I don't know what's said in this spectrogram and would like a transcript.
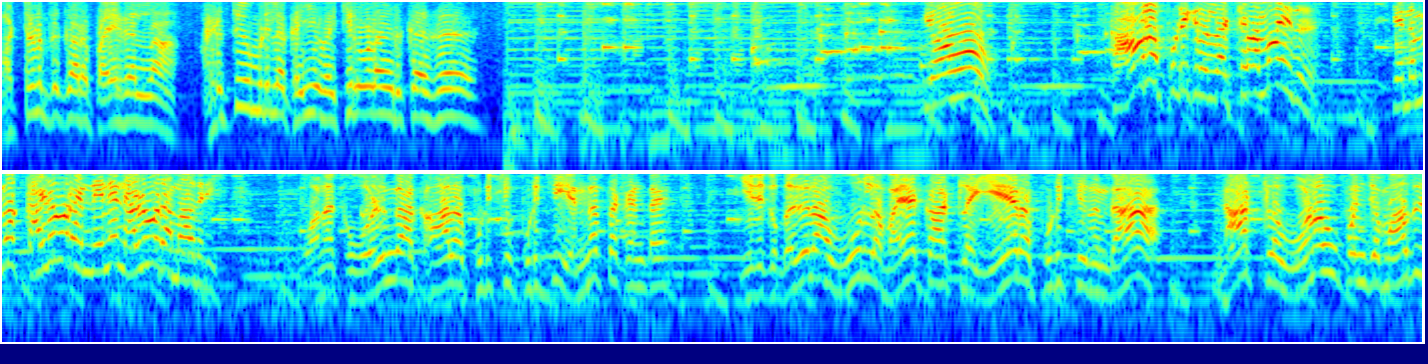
பட்டணத்துக்கார பயகெல்லாம் அடுத்த முடியல கைய வைக்கிறவளா இருக்காக? யோ கால பிடிக்கிற லட்சணமா இது. என்னமோ கழுவுற மீன் நழுவுற மாதிரி. உனக்கு ஒழுங்கா காலை புடிச்சு புடிச்சு என்னத்த கண்ட? இதுக்கு பதிலா ஊர்ல வயக்காட்டுல ஏற புடிச்சிருந்தா நாட்டுல உணவு பஞ்சமாவது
